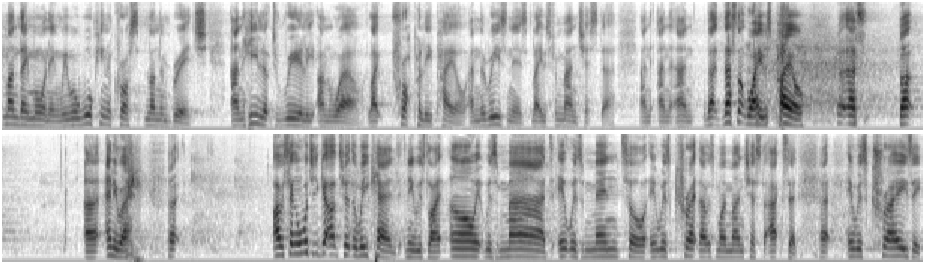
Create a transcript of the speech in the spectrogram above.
Monday morning, we were walking across London Bridge, and he looked really unwell, like properly pale. And the reason is like, he was from Manchester, and, and, and that, that's not why he was pale. That's, but uh, anyway, uh, I was saying, well, what did you get up to at the weekend? And he was like, oh, it was mad. It was mental. It was cra-. That was my Manchester accent. Uh, it was crazy.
